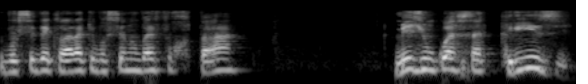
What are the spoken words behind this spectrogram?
e você declarar que você não vai furtar. Mesmo com essa crise,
